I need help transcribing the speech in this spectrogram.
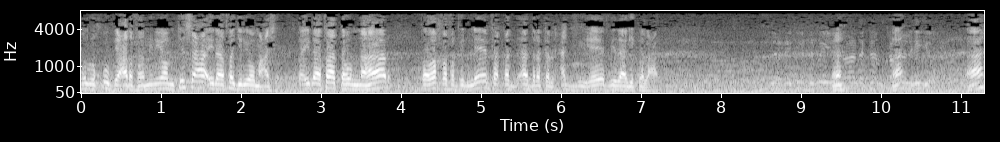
والوقوف بعرفة من يوم تسعة إلى فجر يوم عشر. فإذا فاته النهار فوقف في الليل فقد أدرك الحج في إيه؟ في ذلك العام. هذا كان قبل الهجرة. ها؟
